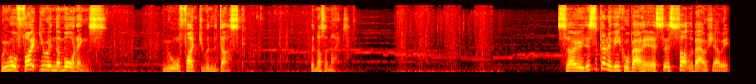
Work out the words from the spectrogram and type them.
We will fight you in the mornings. And we will fight you in the dusk. But not at night. So this is kind of equal battle here. Let's, let's start the battle, shall we?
